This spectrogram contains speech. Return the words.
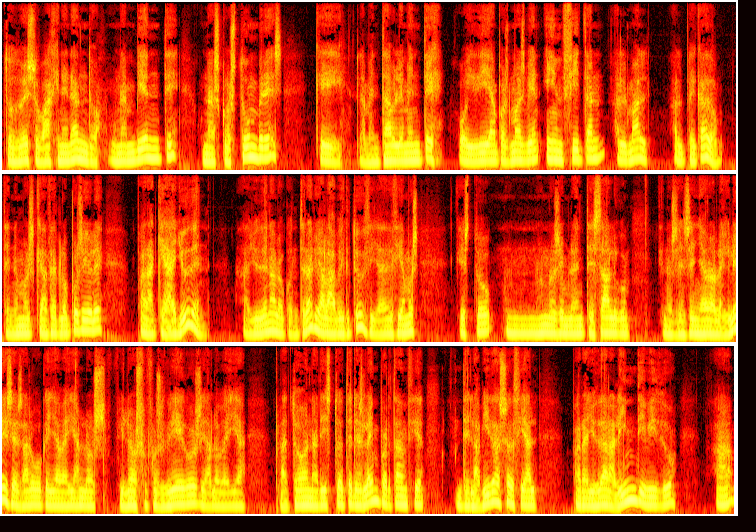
todo eso va generando un ambiente, unas costumbres que lamentablemente hoy día pues más bien incitan al mal, al pecado. Tenemos que hacer lo posible para que ayuden ayuden a lo contrario, a la virtud. Y ya decíamos que esto no simplemente es algo que nos enseña ahora la Iglesia, es algo que ya veían los filósofos griegos, ya lo veía Platón, Aristóteles, la importancia de la vida social para ayudar al individuo a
